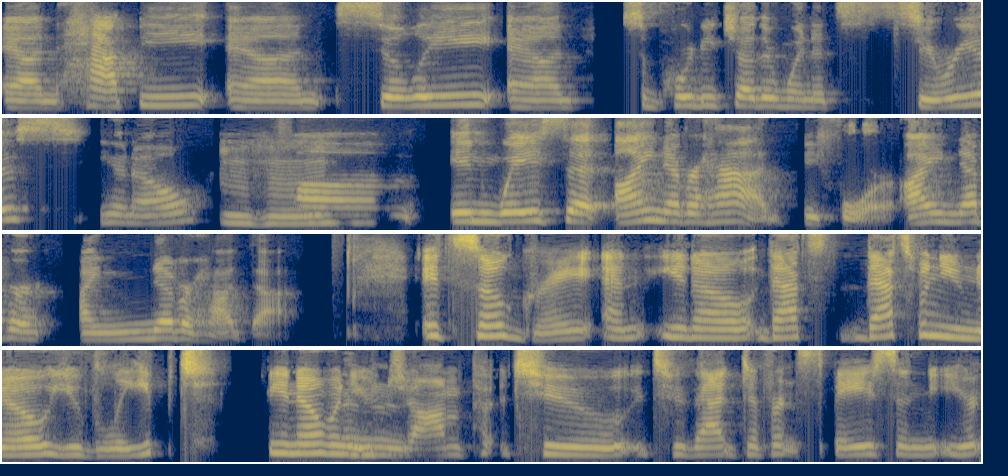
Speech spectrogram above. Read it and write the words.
and happy and silly and support each other when it's serious you know mm-hmm. um, in ways that i never had before i never i never had that it's so great and you know that's that's when you know you've leaped you know when mm-hmm. you jump to to that different space and you're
